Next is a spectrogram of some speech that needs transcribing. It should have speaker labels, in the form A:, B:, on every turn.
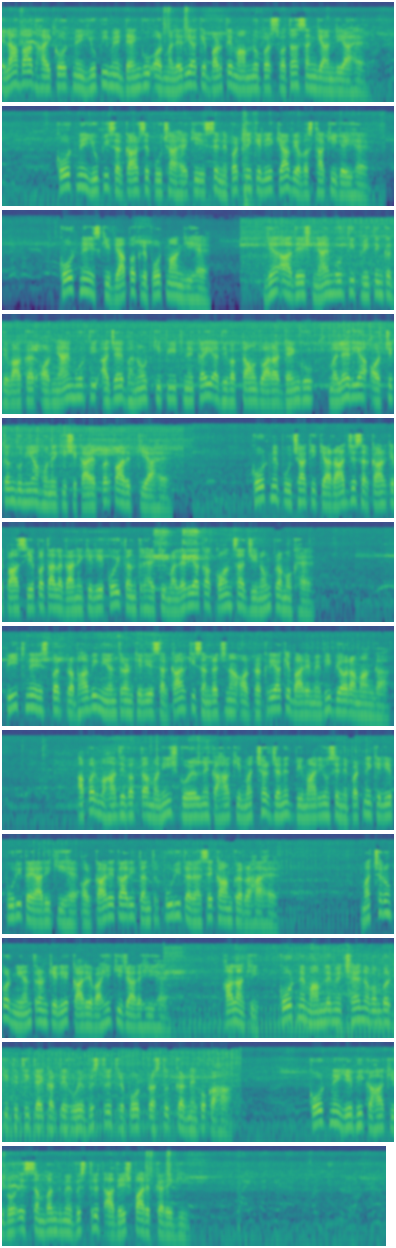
A: Allahabad high court ने UP में dengue और मलेरिया के बढ़ते मामलों पर स्वतः संज्ञान लिया है। कोर्ट ने यूपी सरकार से पूछा है कि इससे निपटने के लिए क्या व्यवस्था की गई है। कोर्ट ने इसकी व्यापक रिपोर्ट मांगी है। यह आदेश न्यायमूर्ति प्रीतिंक दिवाकर और न्यायमूर्ति अजय भनोट की पीठ ने कई अधिवक्ताओं द्वारा डेंगू, मलेरिया और चिकनगुनिया होने की शिकायत पर पारित किया है। कोर्ट ने पूछा कि क्या राज्य सरकार के पास ये पता लगाने के लिए कोई तंत्र है कि मलेरिया का कौन सा जीनोम प्रमुख है। पीठ ने इस पर प्रभावी नियंत्रण के लिए सरकार की संरचना और प्रक्रिया के बारे में भी ब्यौरा मांगा। अपर महाधिवक्ता मनीष गोयल ने कहा कि मच्छर जनित बीमारियों से निपटने के लिए पूरी तैयारी की है और कार्यकारी तंत्र पूरी तरह से काम कर रहा है। मच्छरों पर नियंत्रण के लिए कार्यवाही की जा रही है। हालाँकि, कोर्ट ने मामले में 6 नवंबर की तिथि तय करते हुए विस्तृत रिपोर्ट प्रस्तुत करने को कहा। कोर्ट ने यह भी कहा कि वो इस संबंध में विस्तृत आदेश पारित करेगी।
